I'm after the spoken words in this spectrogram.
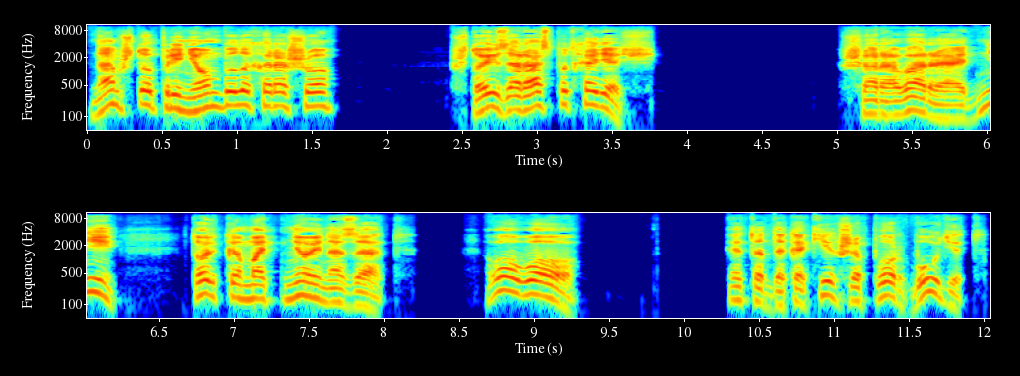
Нам что при нем было хорошо, что и за раз подходящий. Шаровары одни, только мотней назад. Во-во! Это до каких же пор будет?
